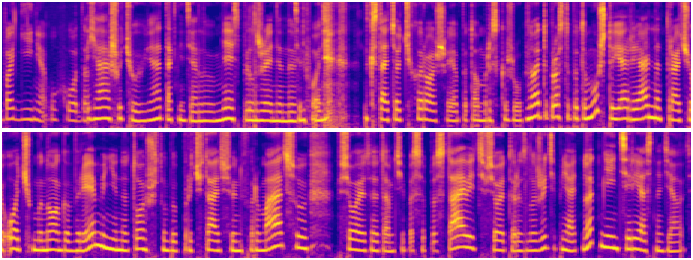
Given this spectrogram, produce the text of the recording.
богиня ухода. Я шучу, я так не делаю. У меня есть приложение на телефоне. Кстати, очень хорошее, я потом расскажу. Но это просто потому, что я реально трачу очень много времени на то, чтобы прочитать всю информацию, все это там типа сопоставить, все это разложить и понять. Но это мне интересно делать.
